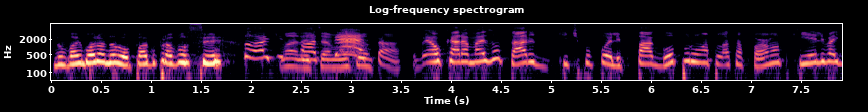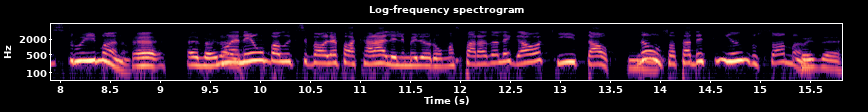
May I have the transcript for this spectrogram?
não vai embora não, eu pago pra você. Ai, que Mano, isso é pateta! muito. É o cara mais otário que, tipo, pô, ele pagou por uma plataforma que ele vai destruir, mano. É, é verdade. Não é nenhum bagulho que você vai olhar e falar, caralho, ele melhorou umas paradas legal aqui e tal. Não, só tá definhando só, mano. Pois é.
